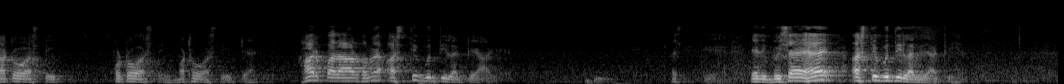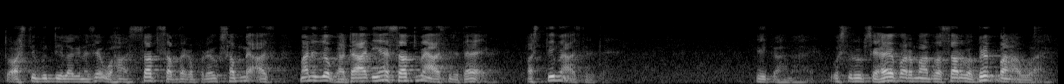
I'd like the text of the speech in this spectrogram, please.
घटो अस्थि, पुटो अस्थि, मठो अस्थि इत्यादि। हर पदार्थों में अस्थि बुद्धि लगती है आगे। यदि विषय है, अस्थि बुद्धि लग जाती है। तो अस्थि बुद्धि लगने से वहाँ सत शब्द का प्रयोग सब में माने जो घटा दिए हैं, सत में आश्रित है अस्थि में आश्रित है। ये कहना है। उस रूप से है परमात्मा सर्ववृत बना हुआ है।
